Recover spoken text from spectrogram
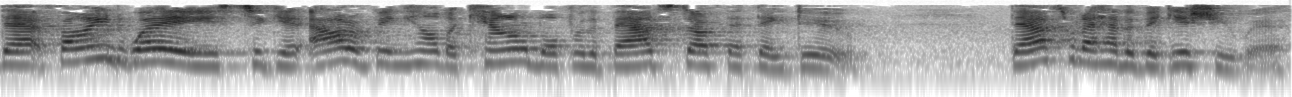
that find ways to get out of being held accountable for the bad stuff that they do. That's what I have a big issue with.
